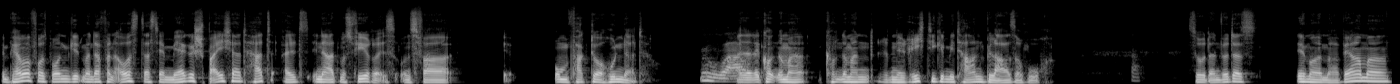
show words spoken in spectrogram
im Permafrostboden geht man davon aus, dass er mehr gespeichert hat, als in der Atmosphäre ist. Und zwar äh, um Faktor 100. Wow. Also da kommt nochmal kommt noch mal eine richtige Methanblase hoch. So, dann wird das immer, immer wärmer.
